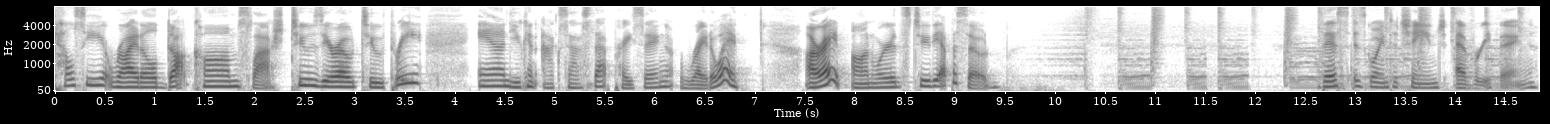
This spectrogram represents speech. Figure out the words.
kelseyreidl.com slash 2023 and you can access that pricing right away. All right, onwards to the episode. This is going to change everything.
